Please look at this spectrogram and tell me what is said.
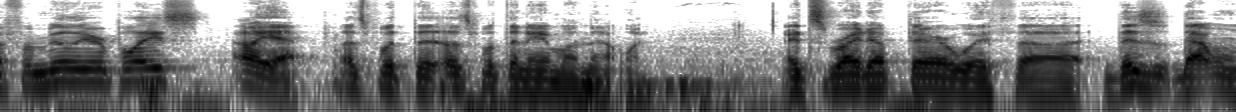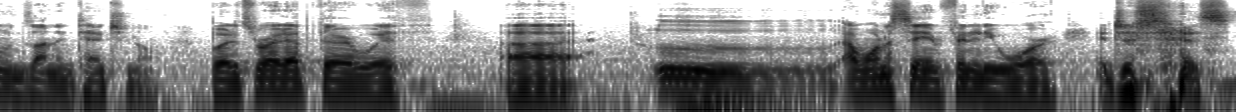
a familiar place, oh yeah, let's put the let's put the name on that one. It's right up there with uh, this. That one was unintentional, but it's right up there with. Uh, ooh, I want to say Infinity War. It just says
